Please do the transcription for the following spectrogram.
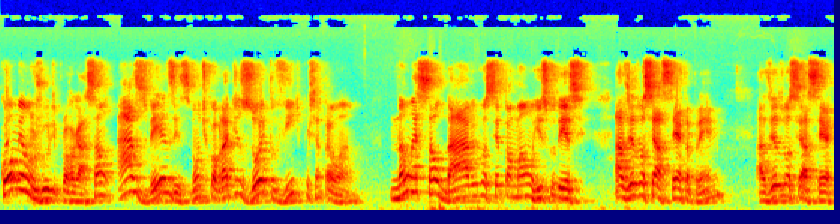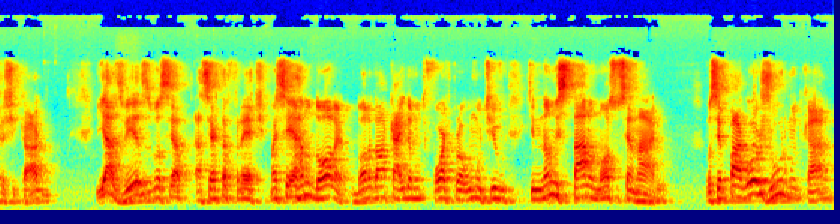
Como é um juro de prorrogação, às vezes vão te cobrar 18, 20% ao ano. Não é saudável você tomar um risco desse. Às vezes você acerta prêmio, às vezes você acerta Chicago, e às vezes você acerta frete, mas você erra no dólar. O dólar dá uma caída muito forte por algum motivo que não está no nosso cenário. Você pagou juro muito caro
